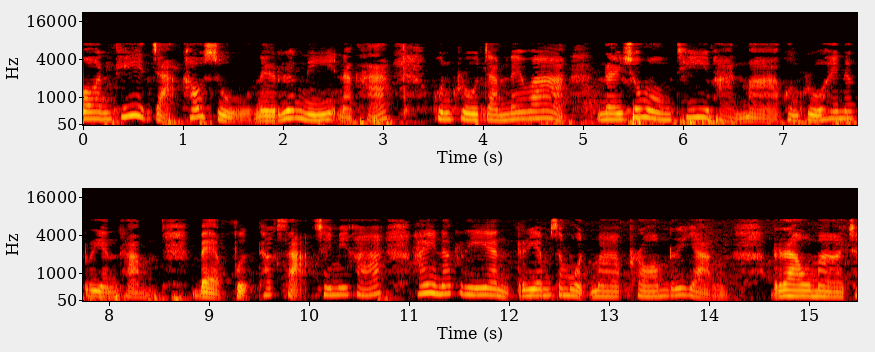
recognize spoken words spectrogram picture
ก่อนที่จะเข้าสู่ในเรื่องนี้นะคะ คุณครูจำได้ว่า ในชั่วโมงที่ผ่านมาคุณครูให้นักเรียนทำแบบฝึกทักษะใช่ไหมคะ ให้นักเรียนเตรียมสมุดมาพร้อมหรือยัง เรามาเฉ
